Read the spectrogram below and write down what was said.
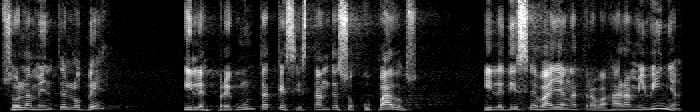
solamente los ve y les pregunta que si están desocupados y les dice vayan a trabajar a mi viña.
